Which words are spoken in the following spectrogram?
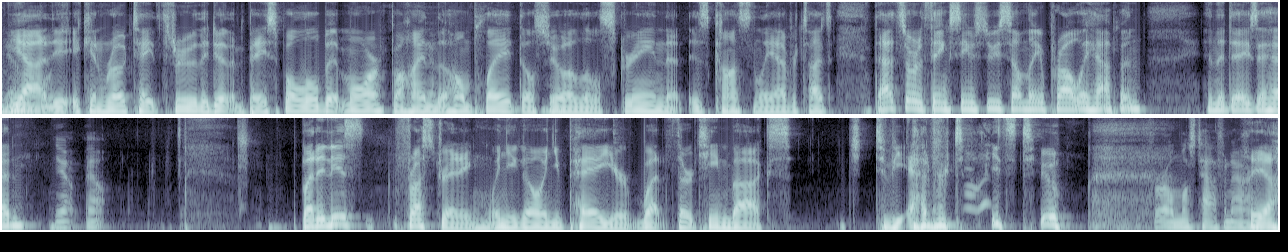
Yeah, it, it can rotate through. They do it in baseball a little bit more behind the home plate. They'll show a little screen that is constantly advertised. That sort of thing seems to be something that probably happen in the days ahead. yeah yeah But it is frustrating when you go and you pay your what thirteen bucks to be advertised to. for almost half an hour. Yeah.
